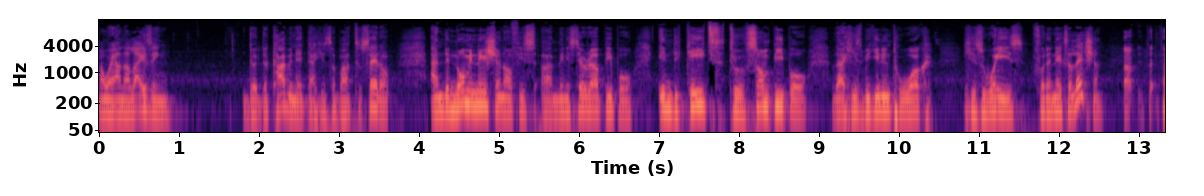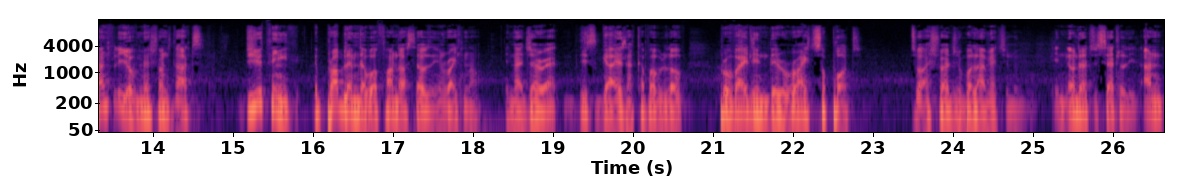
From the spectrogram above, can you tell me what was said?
and we're analyzing. The, the cabinet that he's about to set up and the nomination of his uh, ministerial people indicates to some people that he's beginning to work his ways for the next election uh, th- thankfully, you've mentioned that. Do you think the problem that we found ourselves in right now in Nigeria, these guys are capable of providing the right support to Asiwaju Bola Tinubu in order to settle it? And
